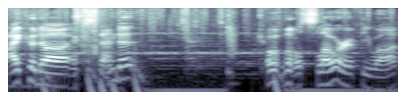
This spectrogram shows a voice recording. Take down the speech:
I could uh, extend it. Go a little slower if you want.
